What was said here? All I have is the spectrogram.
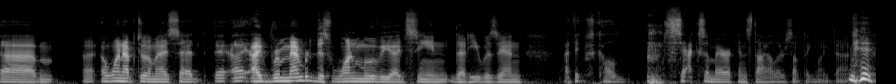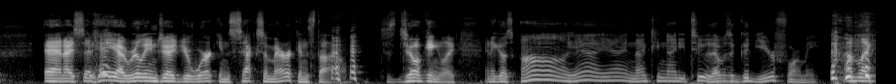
um, I went up to him and I said, I, I remembered this one movie I'd seen that he was in. I think it was called Sex American Style or something like that. and I said, Hey, I really enjoyed your work in Sex American Style, just jokingly. And he goes, Oh, yeah, yeah, in 1992. That was a good year for me. I'm like,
